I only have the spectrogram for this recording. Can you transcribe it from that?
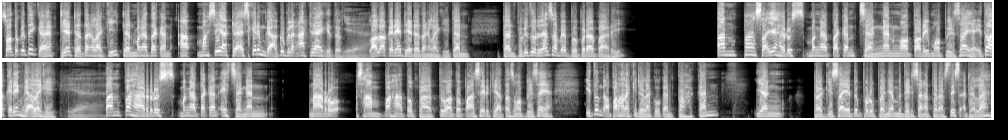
suatu ketika dia datang lagi dan mengatakan "Ah, masih ada es krim nggak? Aku bilang ada gitu. Iya. Lalu akhirnya dia datang lagi dan dan begitu sampai beberapa hari tanpa saya harus mengatakan jangan ngotori mobil saya itu akhirnya nggak lagi Iya. tanpa harus mengatakan eh jangan naruh sampah atau batu atau pasir di atas mobil saya itu nggak pernah lagi dilakukan. Bahkan yang bagi saya itu perubahannya menjadi sangat drastis adalah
